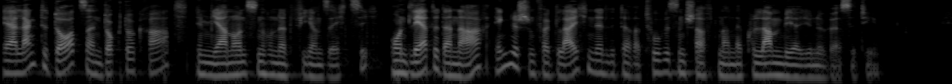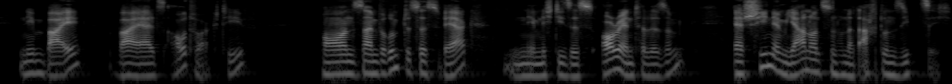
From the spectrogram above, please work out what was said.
Er erlangte dort seinen Doktorgrad im Jahr 1964 und lehrte danach Englisch und vergleichende Literaturwissenschaften an der Columbia University. Nebenbei war er als Autor aktiv und sein berühmtestes Werk, nämlich dieses Orientalism, erschien im Jahr 1978.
